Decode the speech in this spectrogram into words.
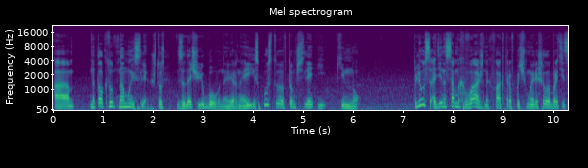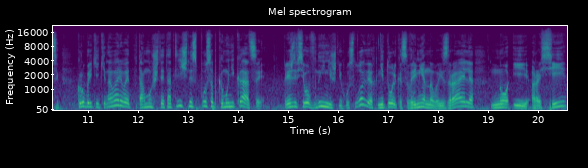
а натолкнут на мысли, что задача любого, наверное, искусства, в том числе и кино. Плюс один из самых важных факторов, почему я решил обратиться к рубрике «Киноваривает», потому что это отличный способ коммуникации. Прежде всего в нынешних условиях не только современного Израиля, но и России,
